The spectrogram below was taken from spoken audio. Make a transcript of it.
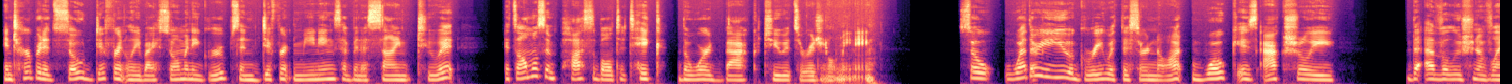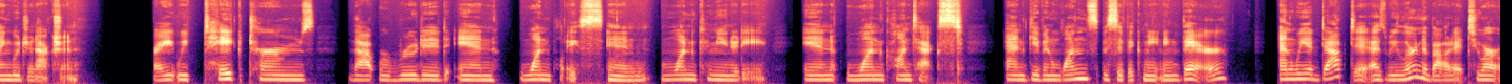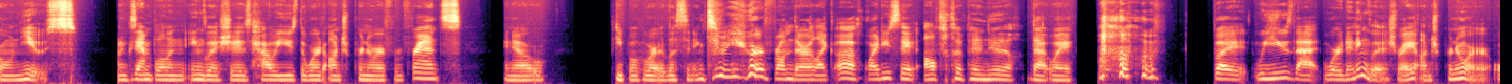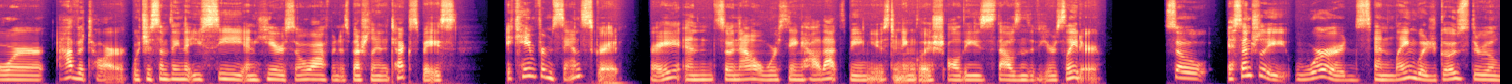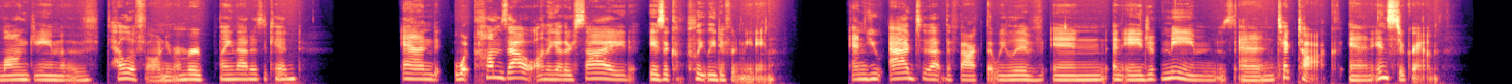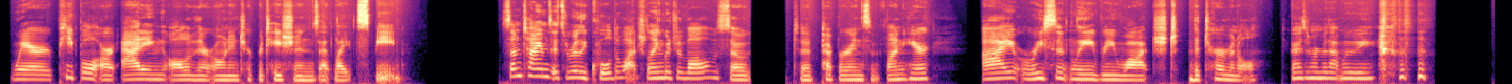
interpreted so differently by so many groups and different meanings have been assigned to it, it's almost impossible to take the word back to its original meaning. So, whether you agree with this or not, woke is actually the evolution of language in action, right? We take terms that were rooted in one place, in one community, in one context, and given one specific meaning there, and we adapt it as we learn about it to our own use. An example in English is how we use the word entrepreneur from France. I know people who are listening to me who are from there are like, oh, why do you say entrepreneur that way? but we use that word in English, right? Entrepreneur or avatar, which is something that you see and hear so often, especially in the tech space. It came from Sanskrit, right? And so now we're seeing how that's being used in English all these thousands of years later. So essentially words and language goes through a long game of telephone. You remember playing that as a kid? And what comes out on the other side is a completely different meaning. And you add to that the fact that we live in an age of memes and TikTok and Instagram, where people are adding all of their own interpretations at light speed. Sometimes it's really cool to watch language evolve, so to pepper in some fun here, I recently rewatched The Terminal. You guys remember that movie?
